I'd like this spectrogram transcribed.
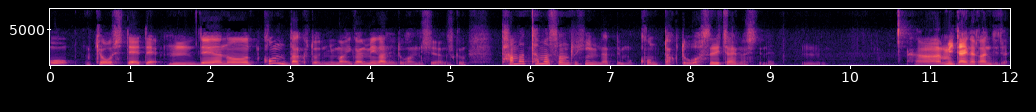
を今日してて、うん。で、あの、コンタクトに毎回メガネとかにしてたんですけど、たまたまその日になってもコンタクトを忘れちゃいましてね。うん。あ、みたいな感じで。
